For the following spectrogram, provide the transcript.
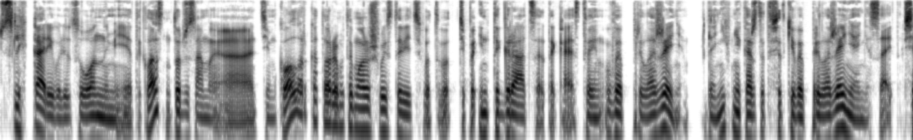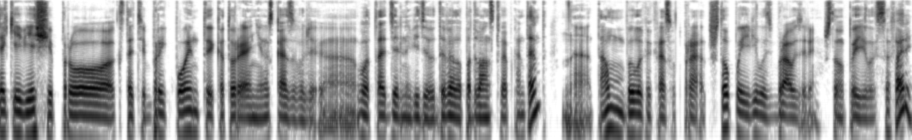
слегка революционными, и это классно. Тот же самый э, Team Color, которым ты можешь выставить, вот, вот типа интеграция такая с твоим веб-приложением. Для них, мне кажется, это все-таки веб-приложение, а не сайт. Всякие вещи про, кстати, брейкпоинты, которые они рассказывали, э, вот отдельное видео Develop Advanced Web Content, э, там было как раз вот про что появилось в браузере, что появилось в Safari,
